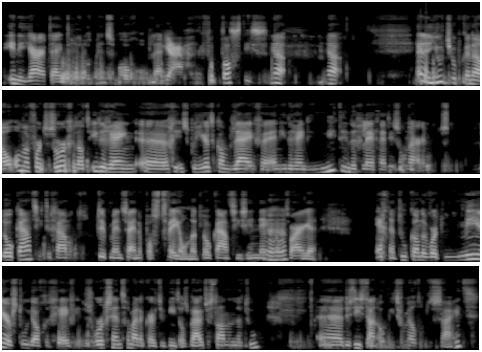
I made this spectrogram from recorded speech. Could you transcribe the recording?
in een jaar tijd 300 mensen mogen opleiden. Ja, fantastisch. Ja, ja. En een YouTube-kanaal om ervoor te zorgen dat iedereen uh, geïnspireerd kan blijven. En iedereen die niet in de gelegenheid is om naar een locatie te gaan. Want op dit moment zijn er pas 200 locaties in Nederland uh -huh. waar je echt naartoe kan. Er wordt meer stoelyoga gegeven in de zorgcentra, maar daar kan je natuurlijk niet als buitenstaander naartoe. Eh, dus die staan ook niet vermeld op de site.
